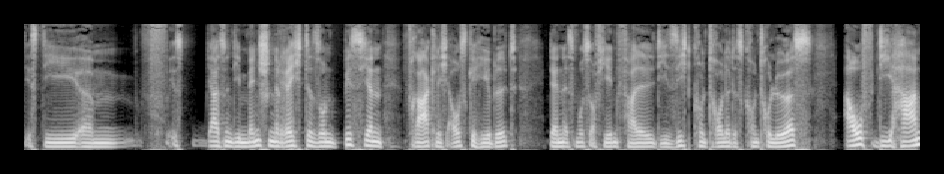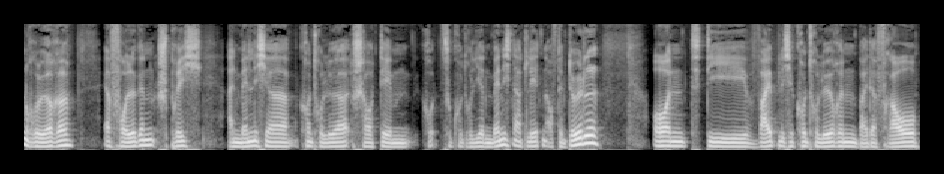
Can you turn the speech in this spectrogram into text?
ist die ähm, ist ja sind die Menschenrechte so ein bisschen fraglich ausgehebelt, denn es muss auf jeden Fall die Sichtkontrolle des Kontrolleurs auf die Harnröhre erfolgen, sprich ein männlicher Kontrolleur schaut dem zu kontrollierenden männlichen Athleten auf den Dödel. Und die weibliche Kontrolleurin bei der Frau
